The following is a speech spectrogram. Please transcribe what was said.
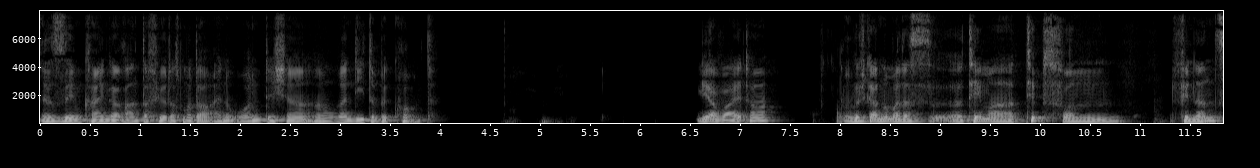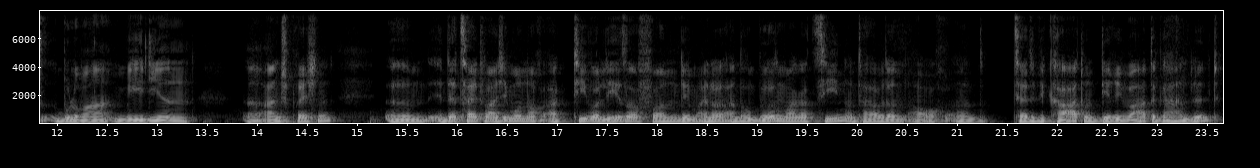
ist es eben kein Garant dafür, dass man da eine ordentliche äh, Rendite bekommt. Ja, weiter würde ich gerade nochmal das äh, Thema Tipps von Finanzboulevard-Medien äh, ansprechen. Ähm, in der Zeit war ich immer noch aktiver Leser von dem einen oder anderen Börsenmagazin und habe dann auch äh, Zertifikate und Derivate gehandelt.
